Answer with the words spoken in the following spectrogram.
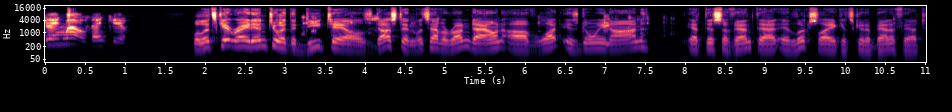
Doing well, thank you. Well, let's get right into it. The details. Dustin, let's have a rundown of what is going on at this event that it looks like it's going to benefit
